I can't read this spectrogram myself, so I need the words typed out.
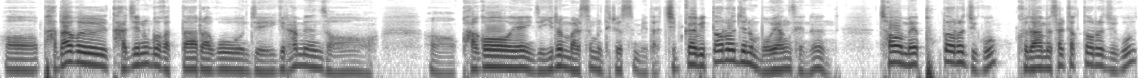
어, 바닥을 다지는 것 같다라고 이제 얘기를 하면서 어, 과거에 이제 이런 말씀을 드렸습니다. 집값이 떨어지는 모양새는 처음에 푹 떨어지고 그 다음에 살짝 떨어지고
